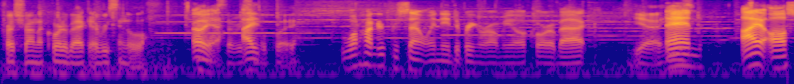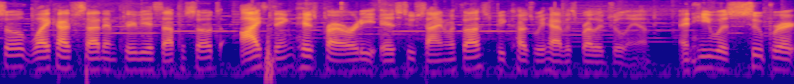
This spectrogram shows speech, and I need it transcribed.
pressure on the quarterback every single Oh, yeah. every I- single play. 100% we need to bring Romeo Okwara back. Yeah, And I also, like I've said in previous episodes, I think his priority is to sign with us because we have his brother Julian. And he was super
